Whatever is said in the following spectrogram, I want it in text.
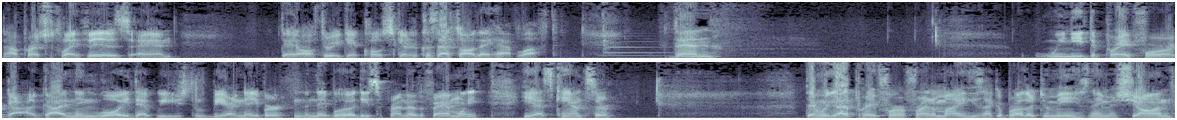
how precious life is, and they all three get close together because that's all they have left. Then we need to pray for a guy, a guy, named Lloyd that we used to be our neighbor in the neighborhood. He's a friend of the family. He has cancer. Then we got to pray for a friend of mine. He's like a brother to me. His name is Sean.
